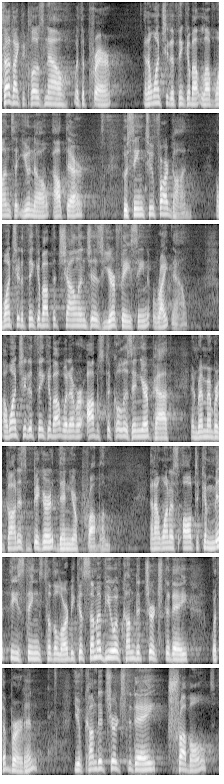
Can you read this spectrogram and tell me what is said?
So I'd like to close now with a prayer. And I want you to think about loved ones that you know out there who seem too far gone. I want you to think about the challenges you're facing right now. I want you to think about whatever obstacle is in your path. And remember, God is bigger than your problem. And I want us all to commit these things to the Lord because some of you have come to church today with a burden. You've come to church today troubled.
